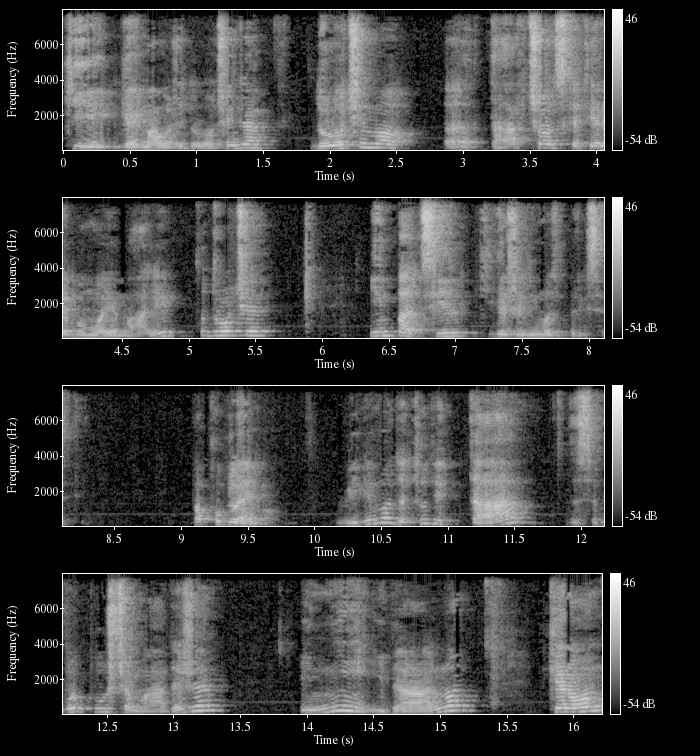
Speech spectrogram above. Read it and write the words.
ki ga imamo že določenega, določimo tarčo, s katere bomo jemali področje, in pa cilj, ki ga želimo zbrisati. Pa poglejmo, vidimo, da tudi ta za seboj pušča madeže in ni idealno, ker on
